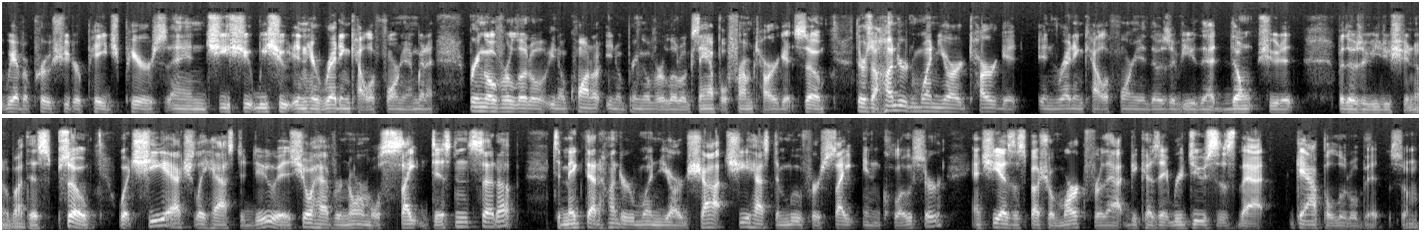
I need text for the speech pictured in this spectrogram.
we have a pro shooter, Paige Pierce, and she shoot we shoot in here, Redding, California. I'm going to bring over a little, you know, quanti, you know, bring over a little example from target. So there's a 101 yard target in Redding, California. Those of you that don't shoot it, but those of you who should know about this. So what she actually has to do is she'll have her normal sight distance set up to make that 101 yard shot, she has to move her sight in closer, and she has a special mark for that because it reduces that gap a little bit. So,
